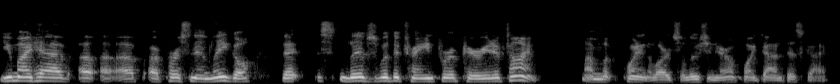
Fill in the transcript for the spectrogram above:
You might have a, a, a person in legal that lives with the train for a period of time. I'm pointing a large solution here. I'll point down at this guy.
